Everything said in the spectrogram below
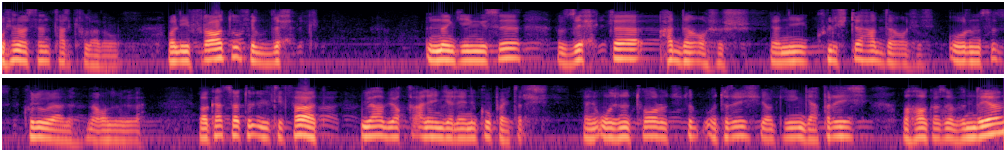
O'sha narsani tark qiladi u. undan keyingisi zehda haddan oshish ya'ni kulishda haddan oshish o'rinsiz kulaveradi va kasratul iltifot u yoq bu yoqqa alanjalayni ko'paytirish ya'ni o'zini to'g'ri tutib o'tirish yoki gapirish va hokazo bunda ham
